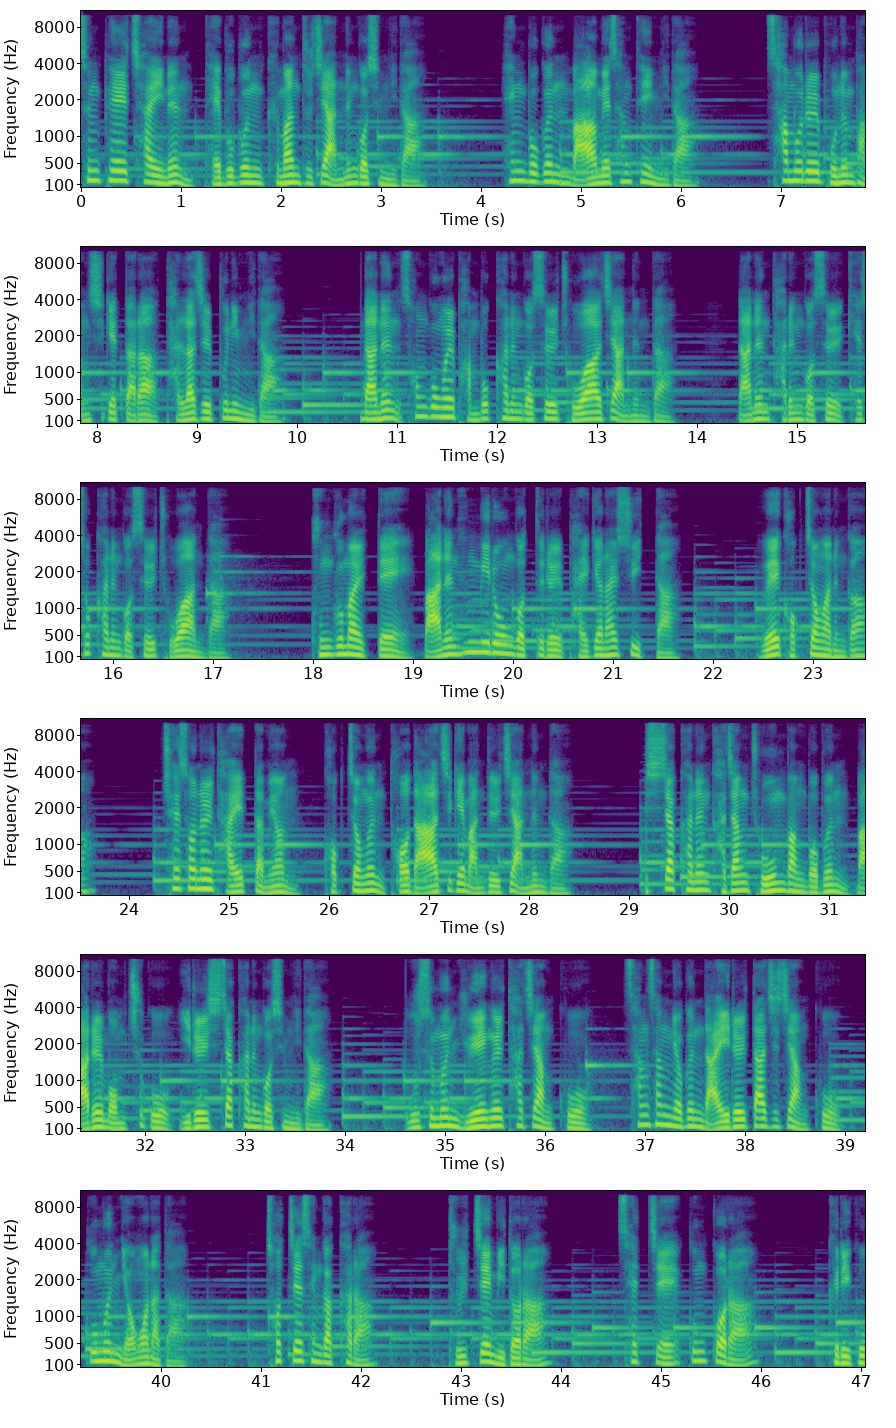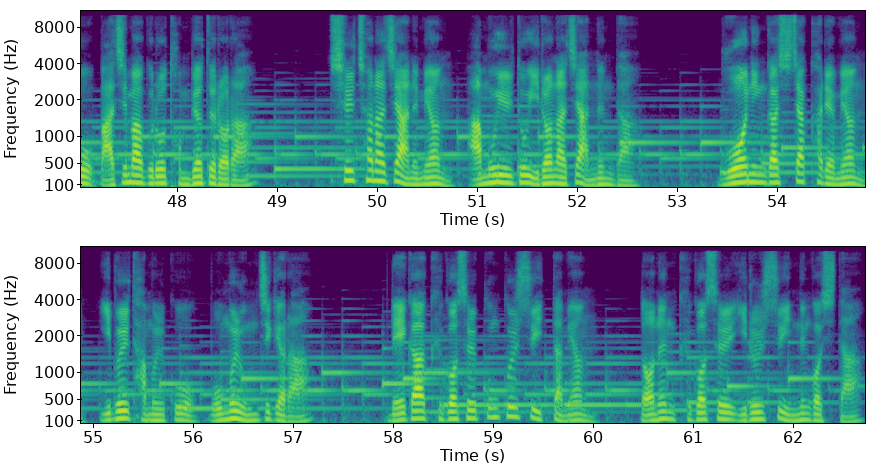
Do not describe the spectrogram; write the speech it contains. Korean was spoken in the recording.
승패의 차이는 대부분 그만두지 않는 것입니다. 행복은 마음의 상태입니다. 사물을 보는 방식에 따라 달라질 뿐입니다. 나는 성공을 반복하는 것을 좋아하지 않는다. 나는 다른 것을 계속하는 것을 좋아한다. 궁금할 때 많은 흥미로운 것들을 발견할 수 있다. 왜 걱정하는가? 최선을 다했다면 걱정은 더 나아지게 만들지 않는다. 시작하는 가장 좋은 방법은 말을 멈추고 일을 시작하는 것입니다. 웃음은 유행을 타지 않고 상상력은 나이를 따지지 않고 꿈은 영원하다. 첫째 생각하라. 둘째 믿어라. 셋째 꿈꿔라. 그리고 마지막으로 덤벼들어라. 실천하지 않으면 아무 일도 일어나지 않는다. 무언인가 시작하려면 입을 다물고 몸을 움직여라. 내가 그것을 꿈꿀 수 있다면 너는 그것을 이룰 수 있는 것이다.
